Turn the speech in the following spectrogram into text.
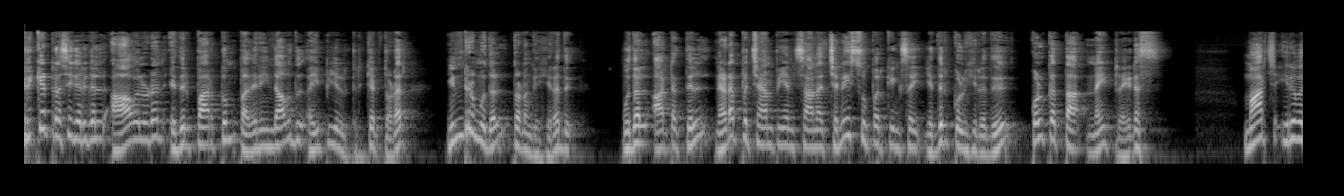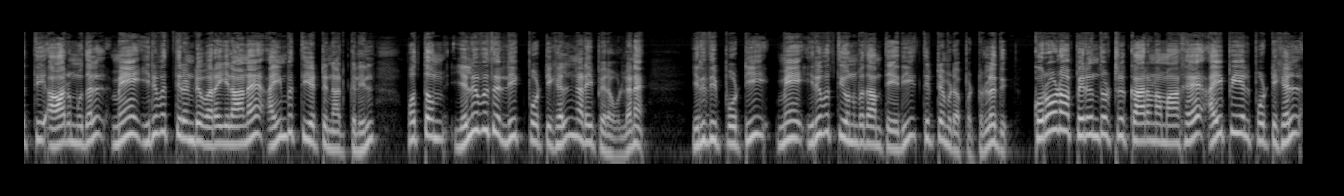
கிரிக்கெட் ரசிகர்கள் ஆவலுடன் எதிர்பார்க்கும் பதினைந்தாவது ஐபிஎல் கிரிக்கெட் தொடர் இன்று முதல் தொடங்குகிறது. முதல் ஆட்டத்தில் நடப்பு சாம்பியன்ஸான சென்னை சூப்பர் கிங்ஸை எதிர்கொள்கிறது கொல்கத்தா நைட் ரைடர்ஸ். மார்ச் இருபத்தி ஆறு முதல் மே இருபத்தி ரெண்டு வரையிலான ஐம்பத்தி எட்டு நாட்களில் மொத்தம் எழுபது லீக் போட்டிகள் நடைபெறவுள்ளன இறுதிப் போட்டி மே இருபத்தி ஒன்பதாம் தேதி திட்டமிடப்பட்டுள்ளது. கொரோனா பெருந்தொற்று காரணமாக ஐபிஎல் போட்டிகள்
